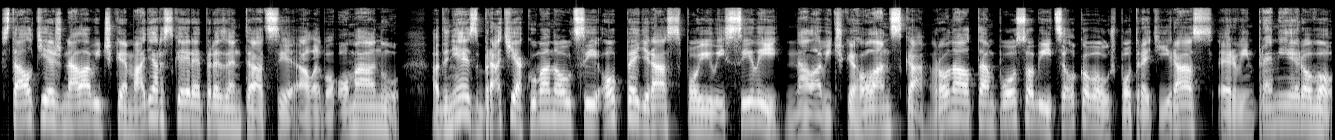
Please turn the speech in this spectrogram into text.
Stal tiež na lavičke maďarskej reprezentácie alebo Ománu. A dnes bratia Kumanovci opäť raz spojili sily na lavičke Holandska. Ronald tam pôsobí celkovo už po tretí raz, Ervin premiérovo.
